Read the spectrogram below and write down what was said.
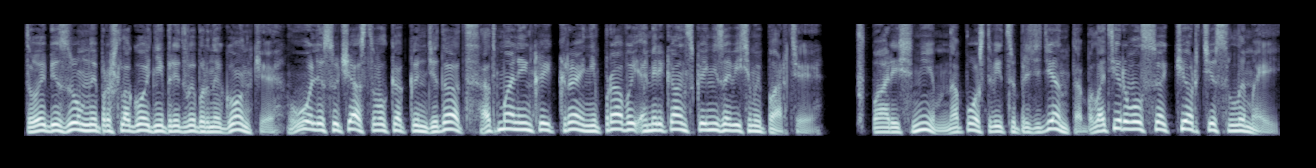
Той безумной прошлогодней предвыборной гонке Уоллес участвовал как кандидат от маленькой крайне правой американской независимой партии. В паре с ним на пост вице-президента баллотировался Кертис Лемей,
